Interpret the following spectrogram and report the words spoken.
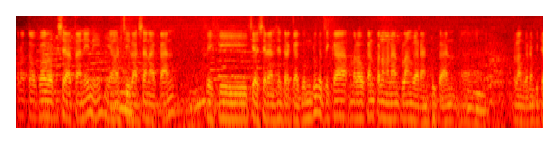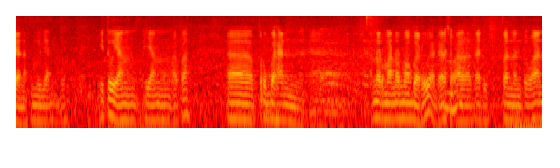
Protokol kesehatan ini yang harus dilaksanakan bagi jajaran sentra Gakumdu ketika melakukan penanganan pelanggaran dugaan eh, pelanggaran pidana pemilihan itu. Itu yang yang apa eh, perubahan eh, norma-norma baru adalah soal tadi penentuan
